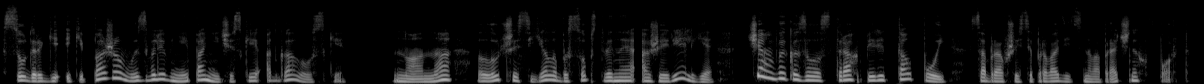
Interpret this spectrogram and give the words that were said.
Судороги экипажа вызвали в ней панические отголоски. Но она лучше съела бы собственное ожерелье, чем выказала страх перед толпой, собравшейся проводить новобрачных в порт.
